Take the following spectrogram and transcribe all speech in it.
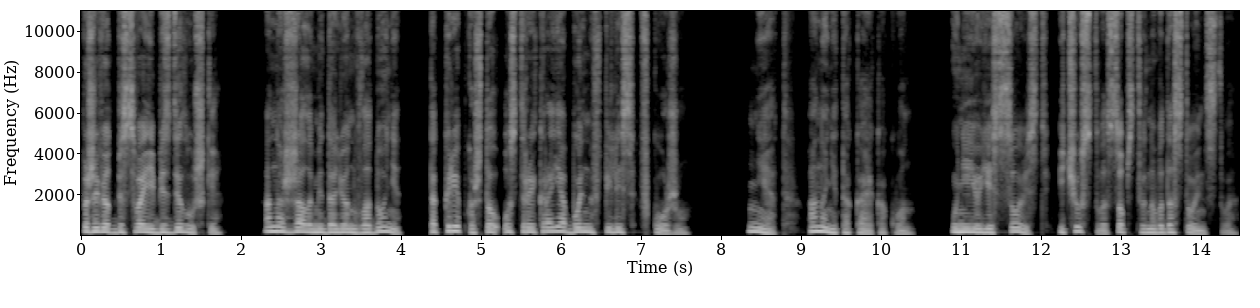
поживет без своей безделушки». Она сжала медальон в ладони так крепко, что острые края больно впились в кожу. Нет, она не такая, как он. У нее есть совесть и чувство собственного достоинства.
